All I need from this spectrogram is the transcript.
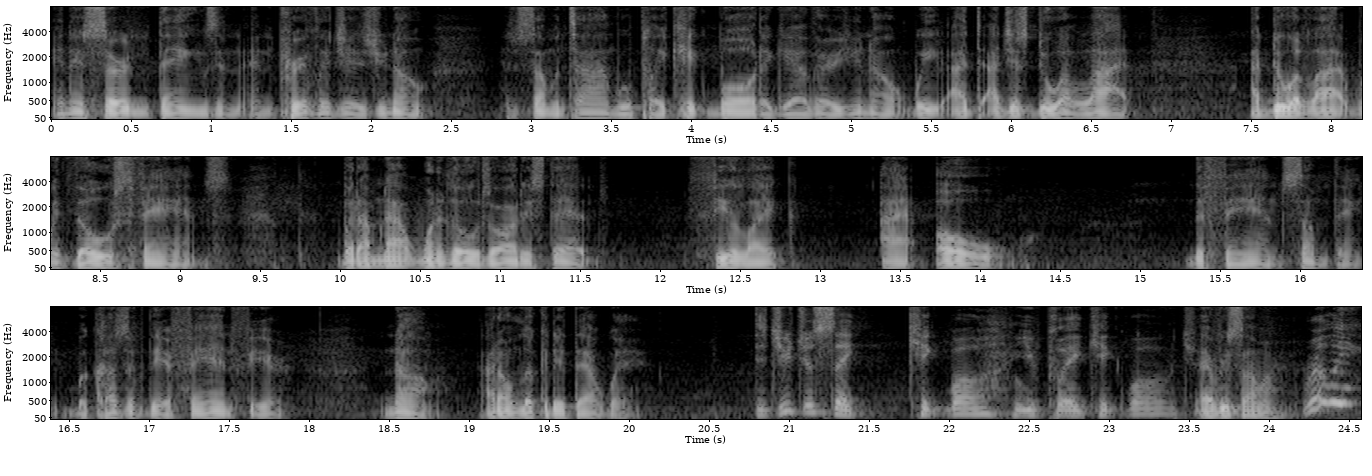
and there's certain things and, and privileges, you know, in summertime we'll play kickball together, you know. We I, I just do a lot. I do a lot with those fans. But I'm not one of those artists that feel like I owe the fans something because of their fanfare. No, I don't look at it that way. Did you just say kickball? You play kickball? Every summer. Really?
